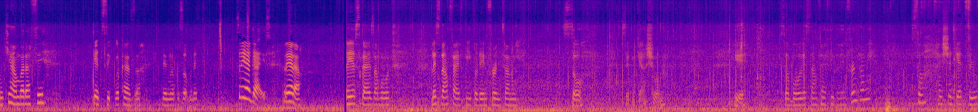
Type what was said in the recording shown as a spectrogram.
I can't bother to get sick because of them look something there. So yeah guys, later. Yes guys, about less than five people in front of me. So, see if I can show me. Yeah. So about less than five people in front of me. So I should get through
